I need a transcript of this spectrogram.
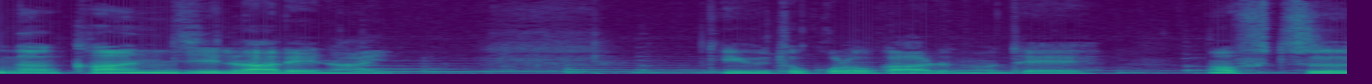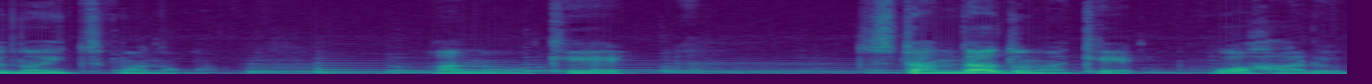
が感じられないっていうところがあるので、まあ、普通のいつものあの毛スタンダードな毛を貼る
